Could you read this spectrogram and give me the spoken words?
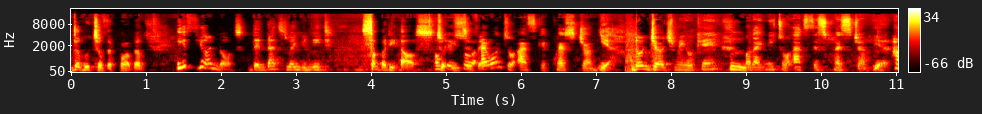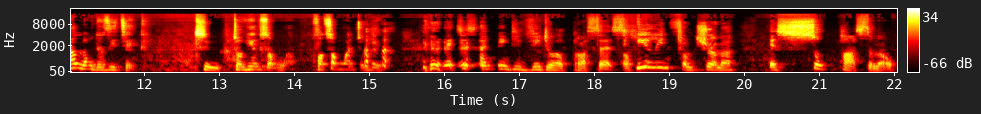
the root of the problem. If you're not, then that's when you need somebody else to Okay, so. I want to ask a question. yeah. Don't judge me, okay? Mm. But I need to ask this question. Yeah. How long does it take To to heal someone? For someone to heal? it is an individual process. Okay. Healing from trauma is so personal.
